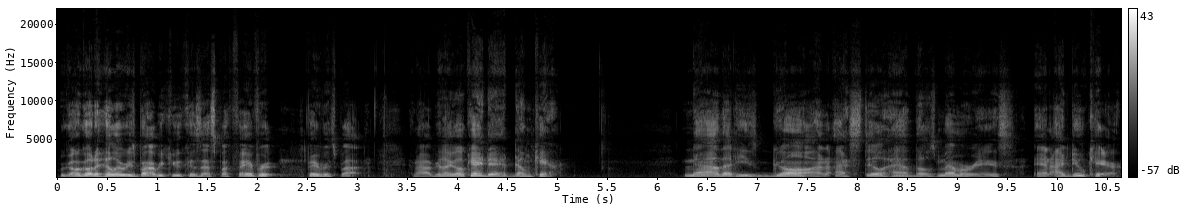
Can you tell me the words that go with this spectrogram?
We're gonna go to Hillary's barbecue because that's my favorite favorite spot. And I would be like, okay, Dad, don't care. Now that he's gone, I still have those memories, and I do care.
